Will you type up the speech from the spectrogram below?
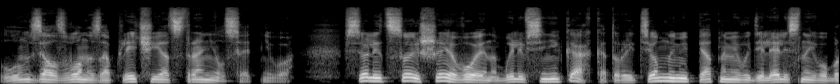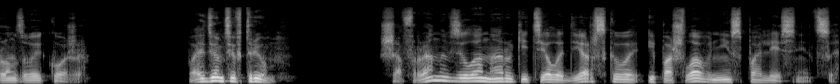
Лун взял звона за плечи и отстранился от него. Все лицо и шея воина были в синяках, которые темными пятнами выделялись на его бронзовой коже. «Пойдемте в трюм». Шафрана взяла на руки тело дерзкого и пошла вниз по лестнице.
